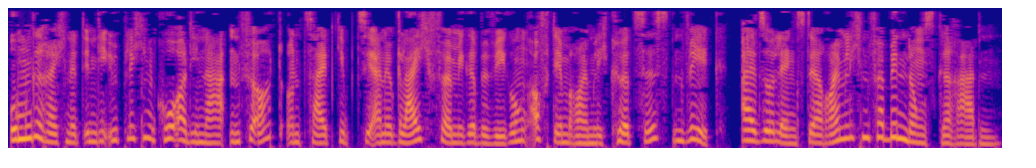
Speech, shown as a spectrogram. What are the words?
Umgerechnet in die üblichen Koordinaten für Ort und Zeit gibt sie eine gleichförmige Bewegung auf dem räumlich kürzesten Weg, also längs der räumlichen Verbindungsgeraden.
